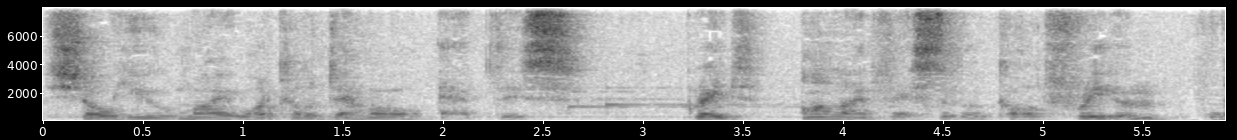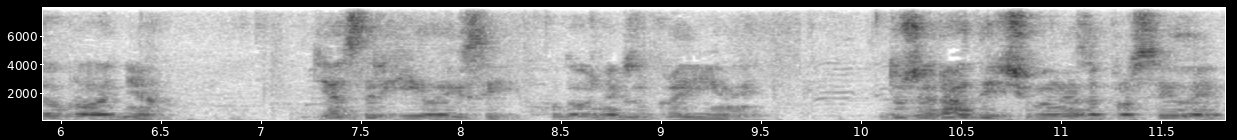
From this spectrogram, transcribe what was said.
show you my watercolor demo at this great online festival called Freedom. Доброго дня. Я Сергій Лисий, художник з України. Дуже радий, що мене запросили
